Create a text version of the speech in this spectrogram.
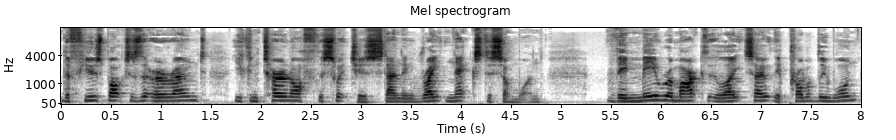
the fuse boxes that are around, you can turn off the switches standing right next to someone. They may remark that the light's out, they probably won't,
